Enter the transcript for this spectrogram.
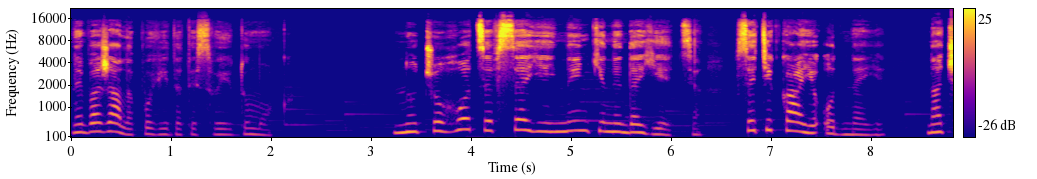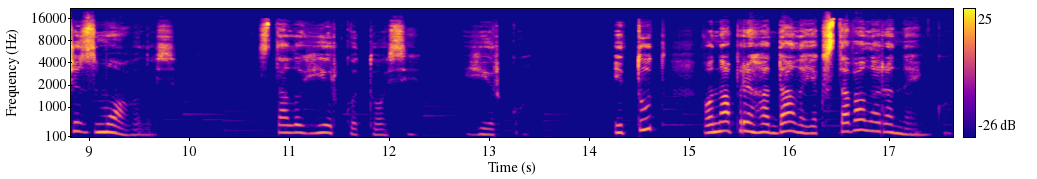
не бажала повідати своїх думок. Ну, чого це все їй ниньки не дається, все тікає од неї, наче змовилось. Стало гірко Тосі, гірко. І тут вона пригадала, як вставала раненько,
